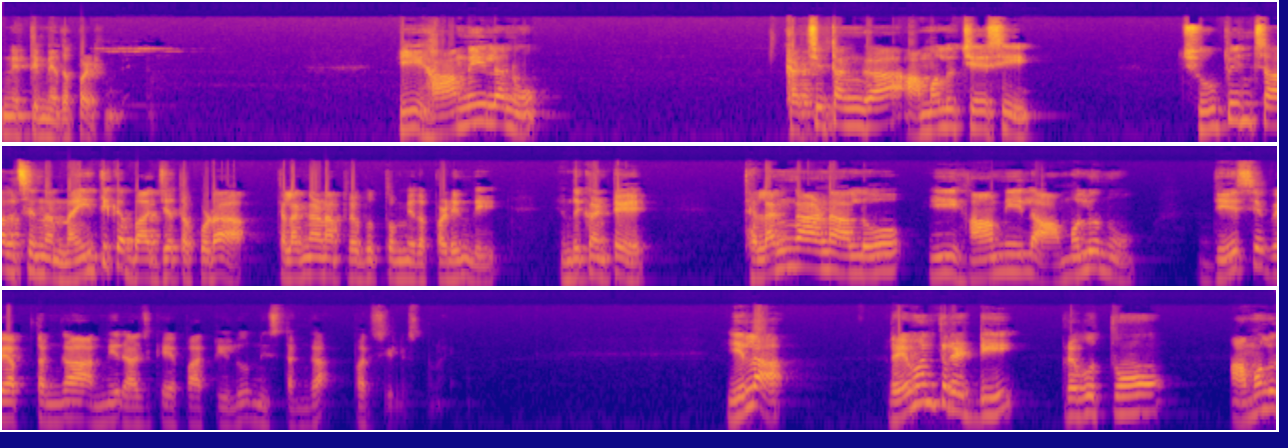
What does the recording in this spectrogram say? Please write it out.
నెత్తి మీద పడింది. ఈ హామీలను ఖచ్చితంగా అమలు చేసి చూపించాల్సిన నైతిక బాధ్యత కూడా తెలంగాణ ప్రభుత్వం మీద పడింది. ఎందుకంటే తెలంగాణలో ఈ హామీల అమలును దేశవ్యాప్తంగా అన్ని రాజకీయ పార్టీలు నిష్టంగా పరిశీలిస్తున్నాయి. ఇలా రేవంత్ రెడ్డి ప్రభుత్వం అమలు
